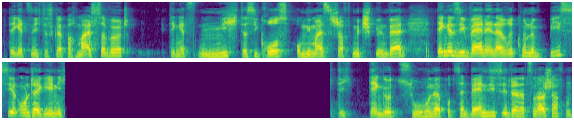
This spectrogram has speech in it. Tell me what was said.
ich denke jetzt nicht, dass Gladbach Meister wird. Ich denke jetzt nicht, dass sie groß um die Meisterschaft mitspielen werden. Ich denke, sie werden in der Rückrunde ein bisschen untergehen. Ich, ich denke, zu 100% werden sie es international schaffen.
